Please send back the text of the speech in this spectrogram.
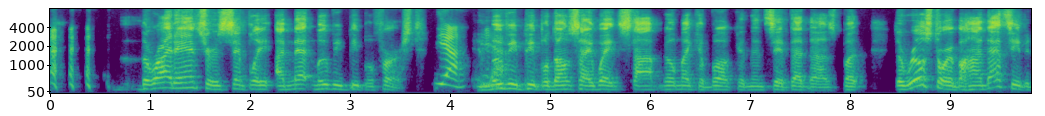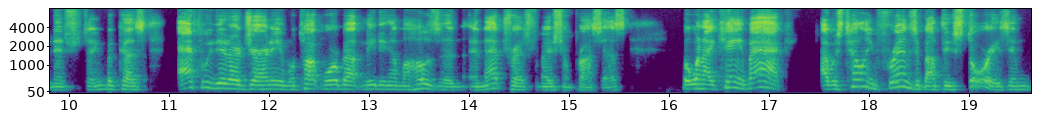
the right answer is simply I met movie people first. Yeah. And yeah. movie people don't say, wait, stop, go make a book and then see if that does. But the real story behind that's even interesting because after we did our journey, and we'll talk more about meeting Amahosa and, and that transformational process. But when I came back, I was telling friends about these stories and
